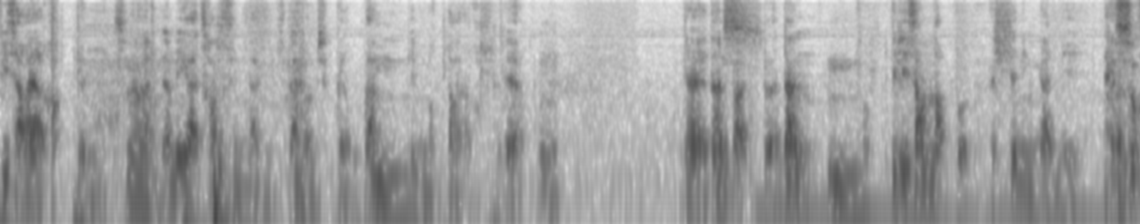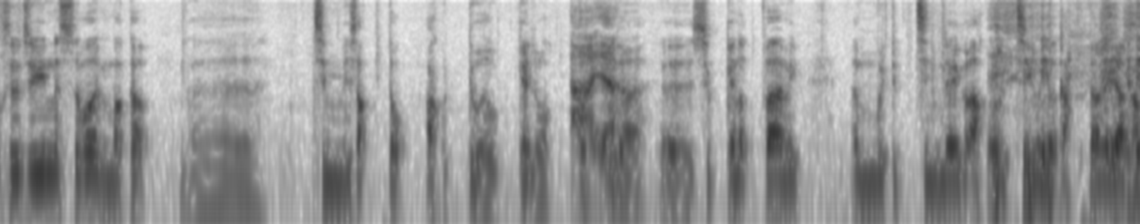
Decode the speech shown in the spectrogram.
pisariaqartu. Så Amigaatqarsinnaangi taamam sukkanerpaa Mm. immertariaqarlu. Ja. Mm. Ja, ja, dan dan mm. ilisarnarpu allaningaanni. ассорсуутигиннассава иммаqa э тиммисарто акуттуау калуар Аа, ja. ила э сукканерпаамик аммутутсиннаагу аққутсигунеқартариақар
